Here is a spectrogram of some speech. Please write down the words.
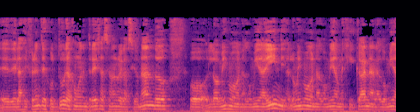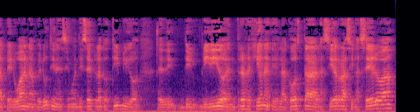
eh, de las diferentes culturas, cómo entre ellas se van relacionando, o lo mismo con la comida india, lo mismo con la comida mexicana, la comida peruana. Perú tiene 56 platos típicos, eh, di- dividido en tres regiones, que es la costa, las sierras y la selva.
